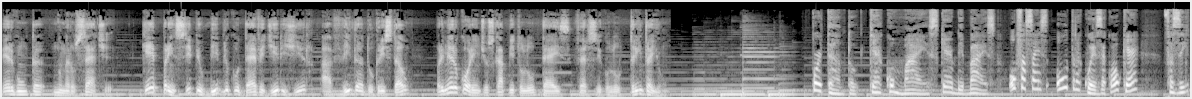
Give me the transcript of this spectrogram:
Pergunta número 7. Que princípio bíblico deve dirigir a vida do cristão? 1 Coríntios capítulo 10, versículo 31. Portanto, quer comais, quer bebais, ou façais outra coisa qualquer, fazei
